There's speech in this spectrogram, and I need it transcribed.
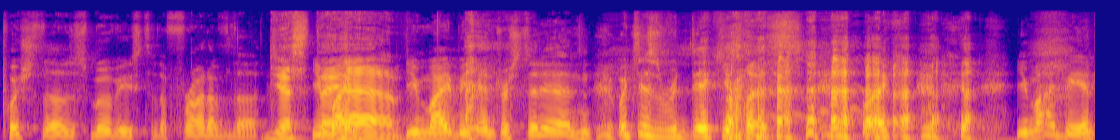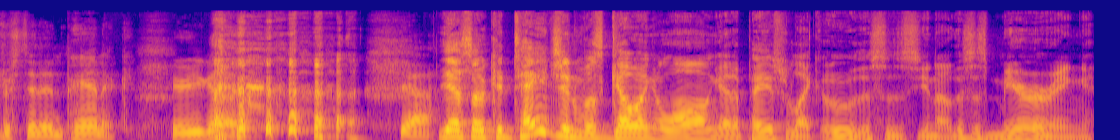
pushed those movies to the front of the. Yes, you they might, have. You might be interested in, which is ridiculous. like, you might be interested in Panic. Here you go. yeah. yeah, so Contagion was going along at a pace where like, ooh, this is you know this is mirroring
